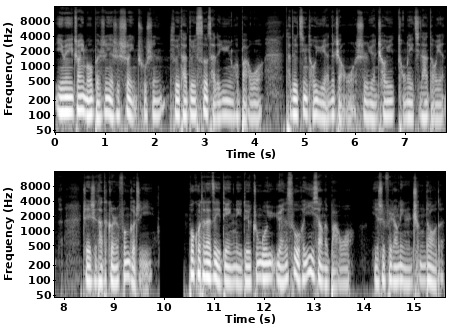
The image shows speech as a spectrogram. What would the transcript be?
因为张艺谋本身也是摄影出身，所以他对色彩的运用和把握，他对镜头语言的掌握是远超于同类其他导演的，这也是他的个人风格之一。包括他在自己电影里对中国元素和意象的把握也是非常令人称道的，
